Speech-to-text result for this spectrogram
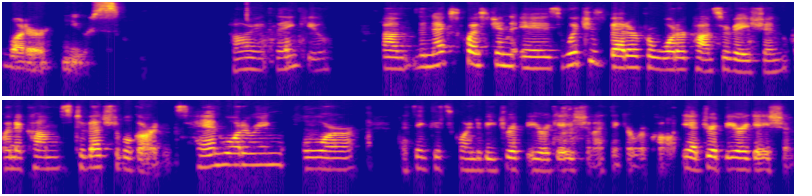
water use. All right, thank you. Um, the next question is, which is better for water conservation when it comes to vegetable gardens? Hand watering or I think it's going to be drip irrigation, I think I recall. Yeah, drip irrigation.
